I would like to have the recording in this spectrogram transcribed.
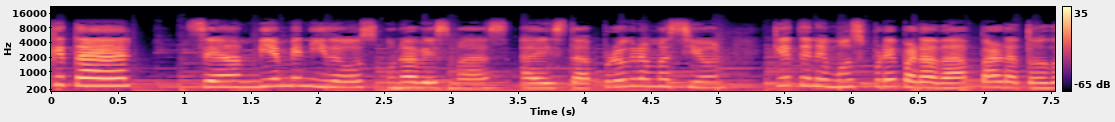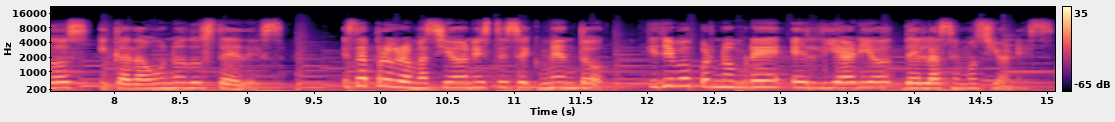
¿qué tal? Sean bienvenidos una vez más a esta programación que tenemos preparada para todos y cada uno de ustedes. Esta programación, este segmento que lleva por nombre El Diario de las Emociones.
